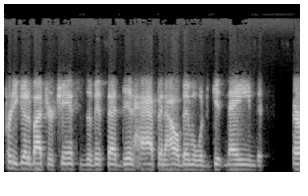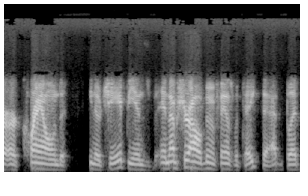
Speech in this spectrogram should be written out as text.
pretty good about your chances of if that did happen, Alabama would get named or, or crowned, you know, champions. And I'm sure Alabama fans would take that, but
